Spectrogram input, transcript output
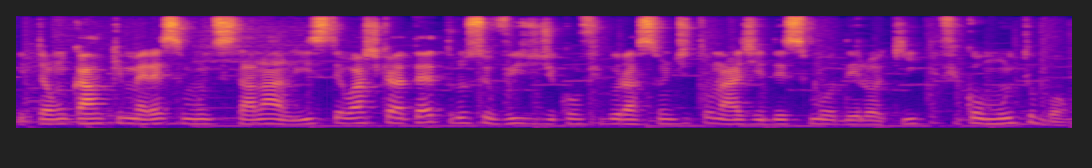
Então um carro que merece muito estar na lista. Eu acho que eu até trouxe o vídeo de configuração de tonagem desse modelo aqui, ficou muito bom.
